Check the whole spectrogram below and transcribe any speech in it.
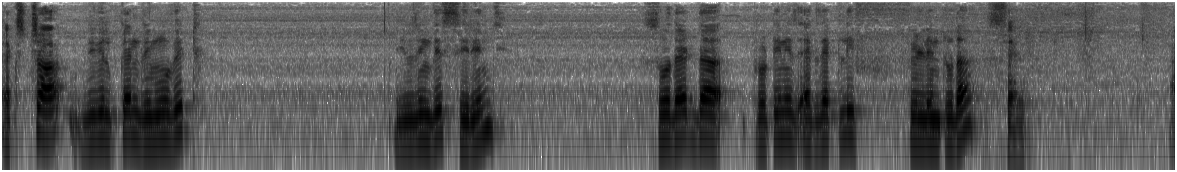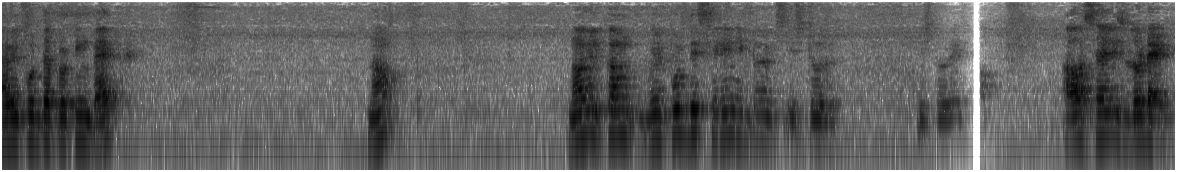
extra we will can remove it using this syringe so that the protein is exactly filled into the cell. I will put the protein back. Now now we'll come we'll put this syringe into its storage. Our cell is loaded.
